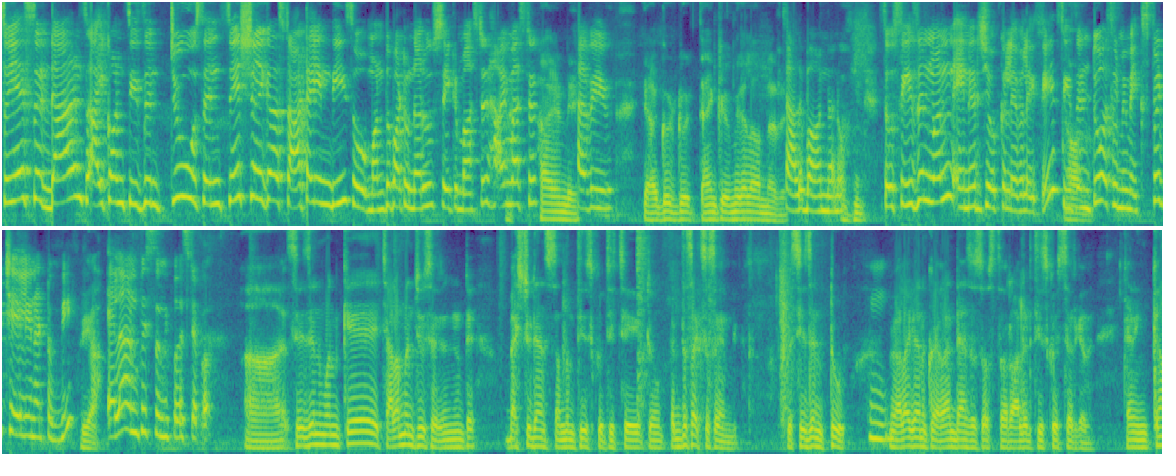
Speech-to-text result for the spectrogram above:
So as dance icon season two సెన్సేషనల్గా స్టార్ట్ అయింది. సో మనతో పాటు ఉన్నారు Shekhar master hi master hi అండి. Have you ya good good thank you మీరు ఎలా ఉన్నారు? చాలా బాగున్నాను. సో సీజన్ వన్ ఎనర్జీ ఒక లెవెల్ అయితే సీజన్ టూ అసలు మేము ఎక్స్పెక్ట్ చేయలేనట్టుంది. ఎలా అనిపిస్తుంది ఫస్ట్ ఆఫ్ సీజన్ వన్కే చాలా మంది చూశారు. ఎందుకంటే బెస్ట్ డ్యాన్స్ అందరం తీసుకొచ్చి చేయటం పెద్ద సక్సెస్ అయింది. సీజన్ టూ మేము అలాగే అనుకో ఎలాంటి డాన్సెస్ వస్తారో ఆల్రెడీ తీసుకొచ్చారు కదా. కానీ ఇంకా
